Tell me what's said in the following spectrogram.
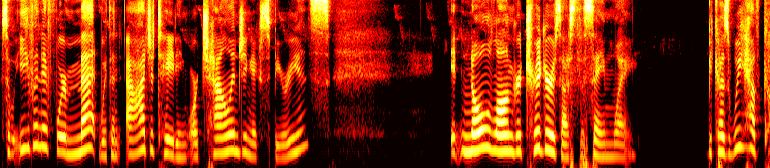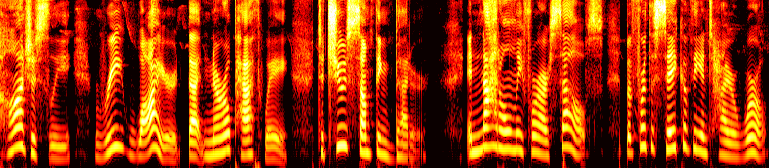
So even if we're met with an agitating or challenging experience, it no longer triggers us the same way because we have consciously rewired that neural pathway to choose something better and not only for ourselves, but for the sake of the entire world.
